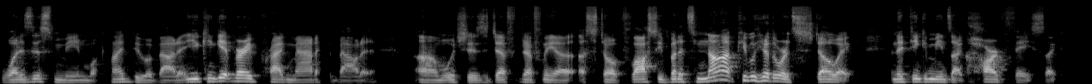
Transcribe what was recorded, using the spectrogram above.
What does this mean? What can I do about it? And you can get very pragmatic about it, um, which is def- definitely a, a stoic philosophy. But it's not, people hear the word stoic and they think it means like hard face, like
